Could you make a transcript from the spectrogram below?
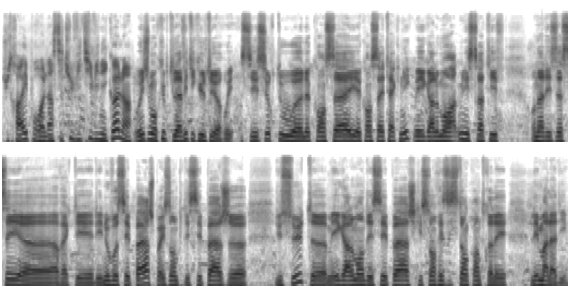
Tu travailles pour l'Institut vitivinicole. Oui, je m'occupe de la viticulture, oui. C'est surtout euh, le conseil, le conseil technique, mais également administratif. On a des essais euh, avec des, des nouveaux cépages, par exemple des cépages euh, du sud, euh, mais également des cépages qui sont résistants contre les, les maladies.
